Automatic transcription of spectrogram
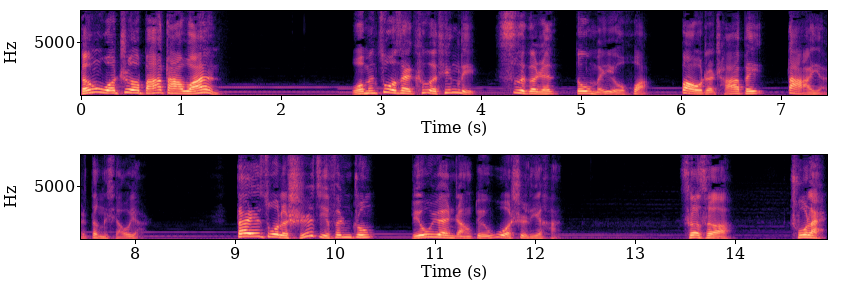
等我这把打完。”我们坐在客厅里。四个人都没有话，抱着茶杯，大眼瞪小眼，呆坐了十几分钟。刘院长对卧室里喊：“策策，出来，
